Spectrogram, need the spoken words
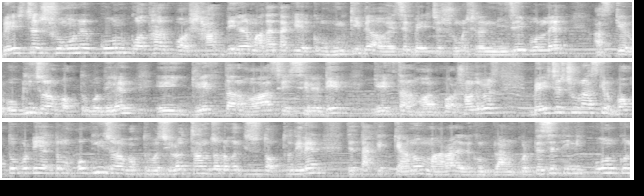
ব্যারিস্টার সুমনের কোন কথার পর সাত দিনের মাথায় তাকে এরকম হুমকি দেওয়া হয়েছে? ব্যারিস্টার সুমন সেটা নিজেই বললেন, আজকের অগ্নিঝরা বক্তব্য দিলেন, এই গ্রেফতার হওয়া সেই ছেলেটির গ্রেফতার হওয়ার পর। ভিউয়ার্স ব্যারিস্টার সুমন আজকের বক্তব্যটি একদম অগ্নিঝরা বক্তব্য ছিল, চাঞ্চল্যকর কিছু তথ্য দিলেন যে তাকে কেন মারার এরকম প্ল্যান করতেছে, তিনি কোন কোন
